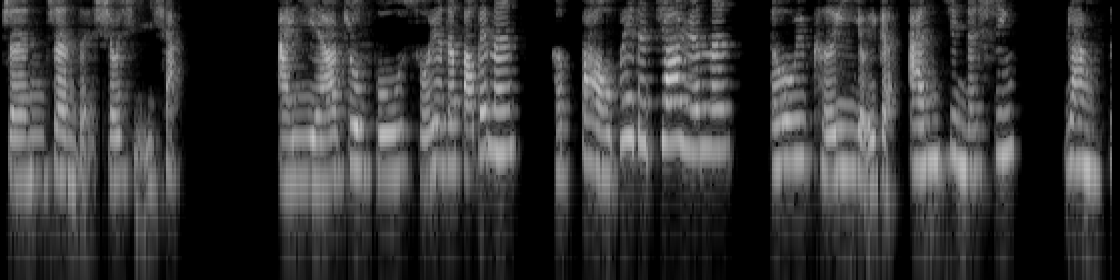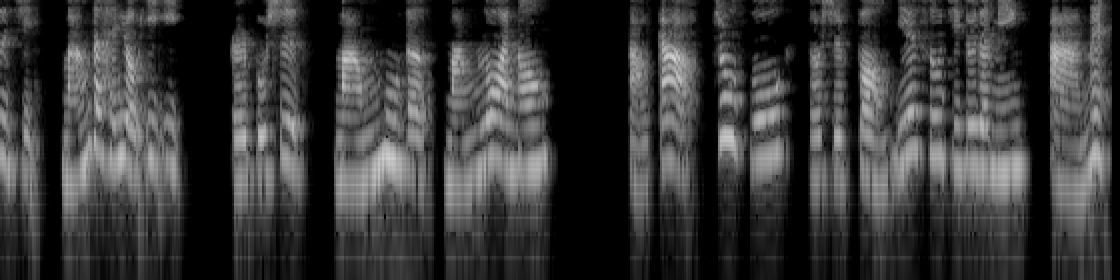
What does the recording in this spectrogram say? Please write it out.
真正的休息一下。阿姨也要祝福所有的宝贝们和宝贝的家人们都可以有一个安静的心，让自己忙得很有意义，而不是盲目的忙乱哦。祷告、祝福都是奉耶稣基督的名，阿门。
